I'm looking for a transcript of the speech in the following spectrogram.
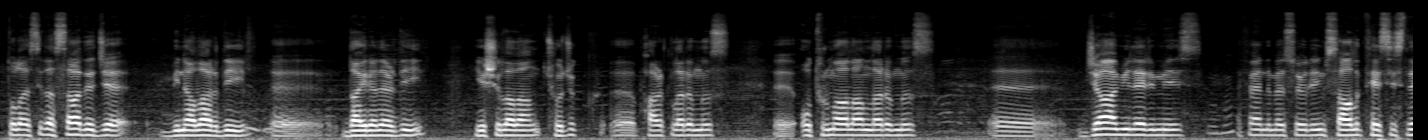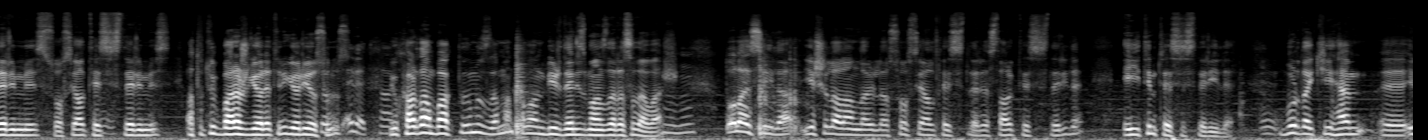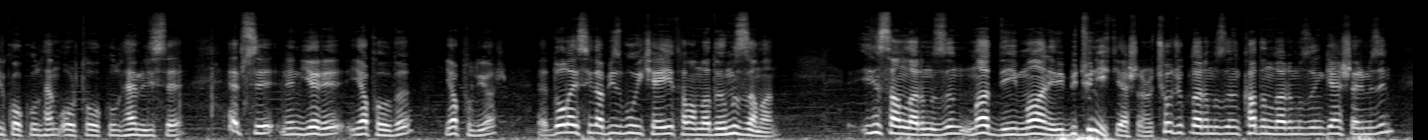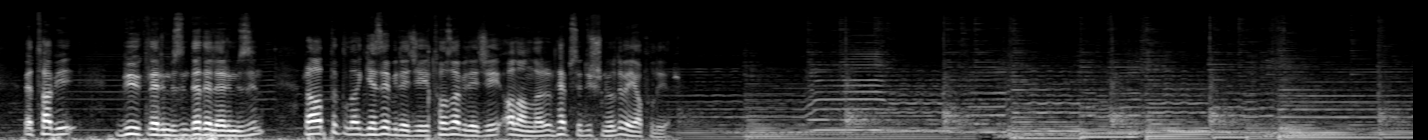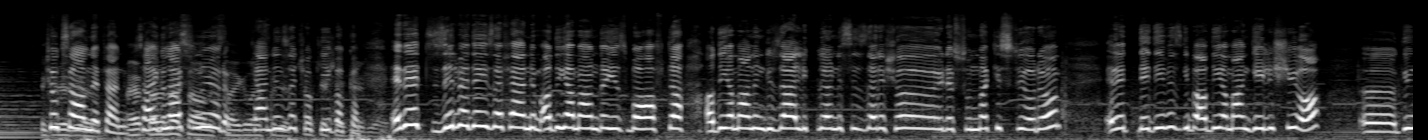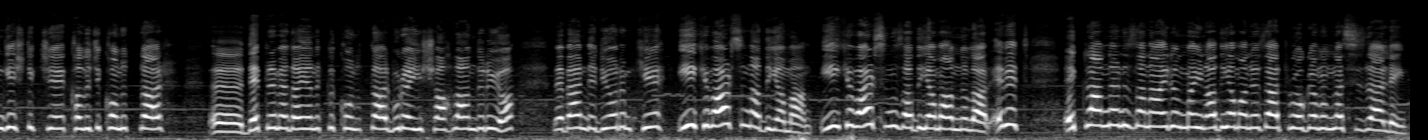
Dolayısıyla sadece binalar değil, e, daireler değil, yeşil alan, çocuk e, parklarımız, e, oturma alanlarımız, e, camilerimiz, efendime söyleyeyim sağlık tesislerimiz, sosyal tesislerimiz, Atatürk Baraj Göleti'ni görüyorsunuz. Çok- evet. karşı- Yukarıdan baktığımız zaman tamam bir deniz manzarası da var. Hı hı. Dolayısıyla yeşil alanlarıyla, sosyal tesislere, sağlık tesisleriyle, eğitim tesisleriyle Evet. buradaki hem e, ilkokul hem ortaokul hem lise hepsinin yeri yapıldı, yapılıyor. E, dolayısıyla biz bu hikayeyi tamamladığımız zaman insanlarımızın maddi, manevi bütün ihtiyaçlarını, çocuklarımızın, kadınlarımızın, gençlerimizin ve tabii büyüklerimizin, dedelerimizin rahatlıkla gezebileceği, tozabileceği alanların hepsi düşünüldü ve yapılıyor. Çok sağ olun ediyorum. efendim. Ayaklarınıza Saygılar sağlık, sunuyorum. saygılar Kendinize sunuyorum. çok, iyi teşekkür bakın. ediyorum. Evet zirvedeyiz efendim. Adıyaman'dayız bu hafta. Adıyaman'ın güzelliklerini sizlere şöyle sunmak istiyorum. Evet dediğimiz gibi Adıyaman gelişiyor. Ee, gün geçtikçe kalıcı konutlar, e, depreme dayanıklı konutlar burayı şahlandırıyor. Ve ben de diyorum ki iyi ki varsın Adıyaman. İyi ki varsınız Adıyamanlılar. Evet ekranlarınızdan ayrılmayın. Adıyaman özel programımla sizlerleyim.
